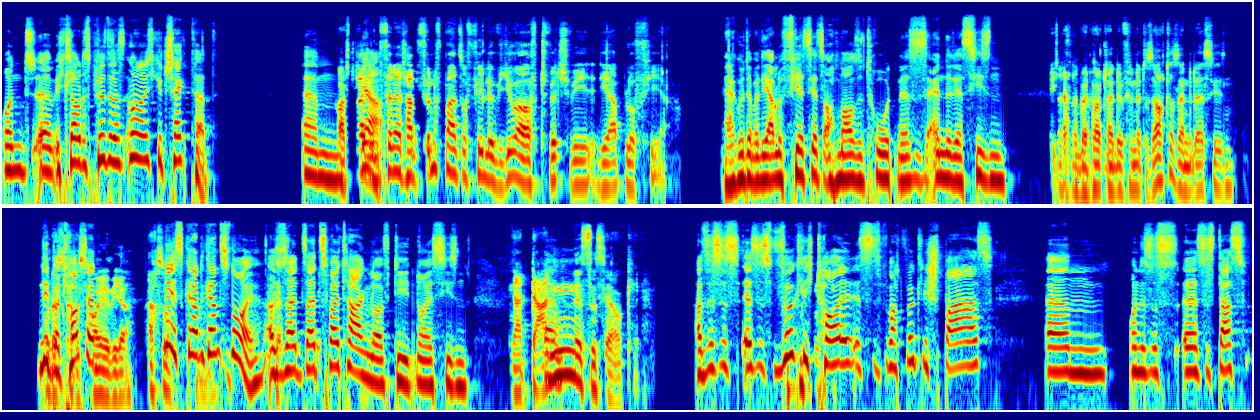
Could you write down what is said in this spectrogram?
Und ähm, ich glaube, dass Blizzard das immer noch nicht gecheckt hat. Ähm, Torchlight ja. Infinite hat fünfmal so viele Viewer auf Twitch wie Diablo 4. ja gut, aber Diablo 4 ist jetzt auch mausetot, ne? Es ist Ende der Season. Ich dachte, bei Torchlight Infinite ist auch das Ende der Season. Nee, Oder bei Torchlight, neue wieder. Ach so. nee, ist gerade ganz neu. Also Okay. seit, seit zwei Tagen läuft die neue Season. Na dann ist es ja okay. Also es ist, es ist wirklich toll, es ist, macht wirklich Spaß. Ähm, und es ist, es ist das,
